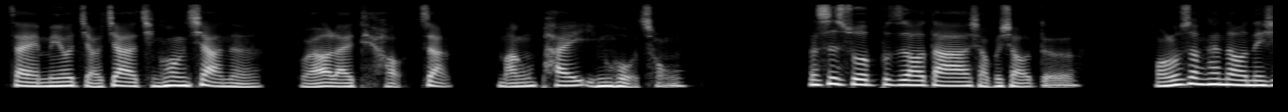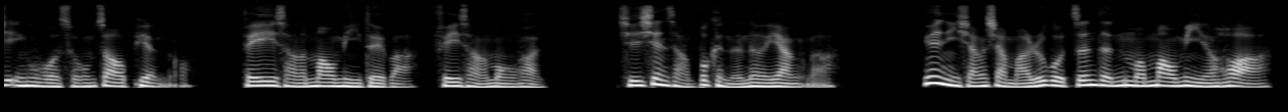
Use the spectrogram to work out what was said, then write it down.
在没有脚架的情况下呢，我要来挑战盲拍萤火虫。那是说不知道大家晓不晓得，网络上看到那些萤火虫照片哦，非常的茂密，对吧？非常的梦幻。其实现场不可能那样啦，因为你想想嘛，如果真的那么茂密的话，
